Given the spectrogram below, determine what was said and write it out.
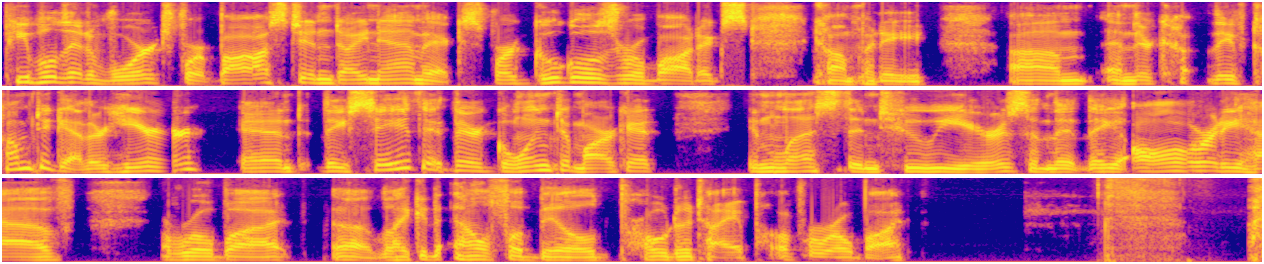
people that have worked for Boston Dynamics, for Google's robotics company, um, and they're they've come together here, and they say that they're going to market in less than two years, and that they already have a robot, uh, like an alpha build prototype of a robot.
